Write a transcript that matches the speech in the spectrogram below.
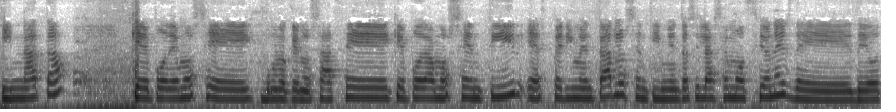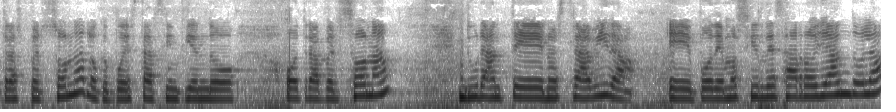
innata, que podemos, eh, bueno, que nos hace que podamos sentir experimentar los sentimientos y las emociones de, de otras personas, lo que puede estar sintiendo otra persona. Durante nuestra vida eh, podemos ir desarrollándola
